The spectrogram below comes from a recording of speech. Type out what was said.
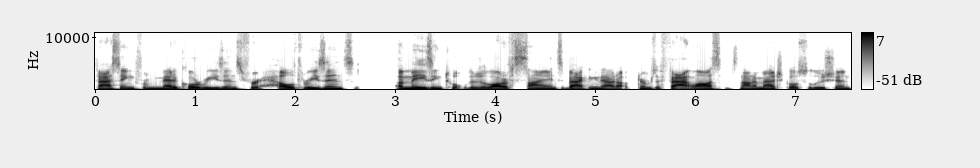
Fasting for medical reasons, for health reasons, amazing tool. There's a lot of science backing that up. In terms of fat loss, it's not a magical solution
